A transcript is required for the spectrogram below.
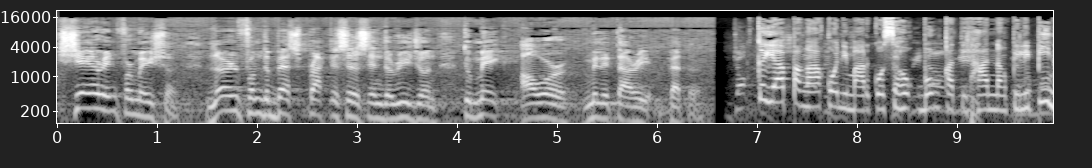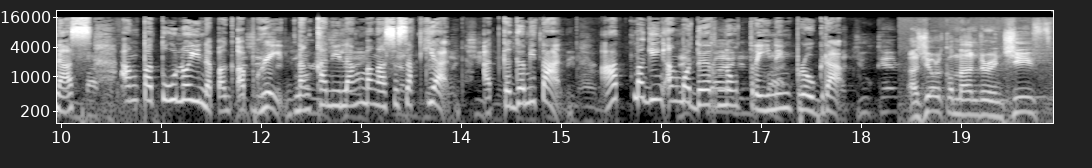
Share information, learn from the best practices in the region to make our military better. Kaya pangako ni Marcos sa hukbong katihan ng Pilipinas ang patuloy na pag-upgrade ng kanilang mga sasakyan at kagamitan at maging ang modernong training program. As your Commander-in-Chief,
